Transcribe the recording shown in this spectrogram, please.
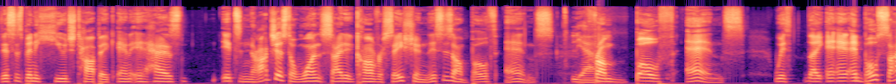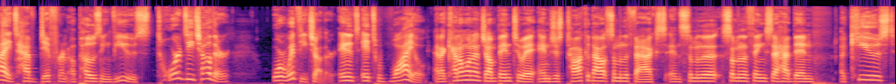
this has been a huge topic and it has it's not just a one-sided conversation. This is on both ends. Yeah. From both ends. With like and, and both sides have different opposing views towards each other or with each other. And it's it's wild. And I kind of want to jump into it and just talk about some of the facts and some of the some of the things that have been accused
